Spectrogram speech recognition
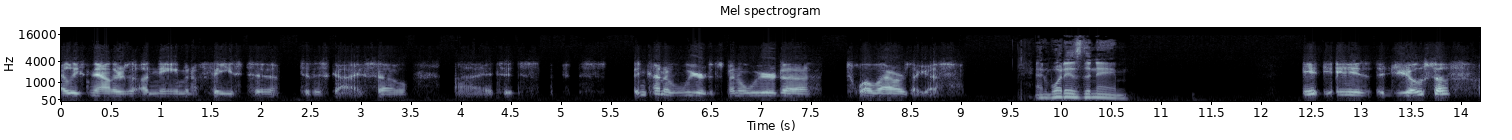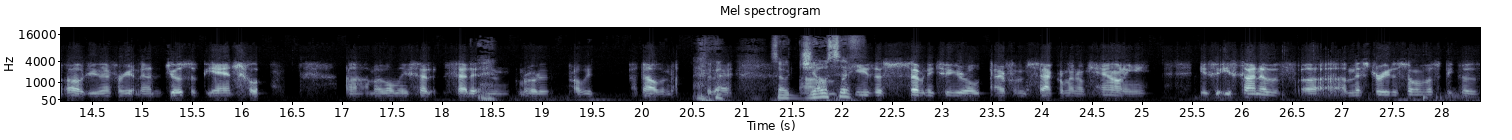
at least now there's a name and a face to to this guy. So uh, it's it's it's been kind of weird. It's been a weird uh, 12 hours, I guess. And what is the name? It is Joseph. Oh, geez, I forget now. Joseph DeAngelo. Um, I've only said said it and wrote it probably a thousand times today. so Joseph, um, he's a 72 year old guy from Sacramento County. He's he's kind of uh, a mystery to some of us because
